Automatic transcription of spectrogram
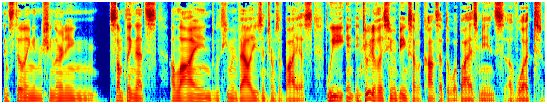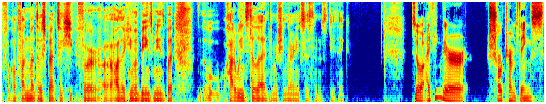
instilling in machine learning something that's aligned with human values in terms of bias. We in, intuitively as human beings have a concept of what bias means, of what fundamental respect for, for uh, other human beings means. But how do we instill that into machine learning systems? Do you think? So I think there are short-term things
